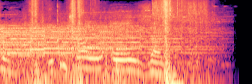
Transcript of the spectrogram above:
secure. You control all zones.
